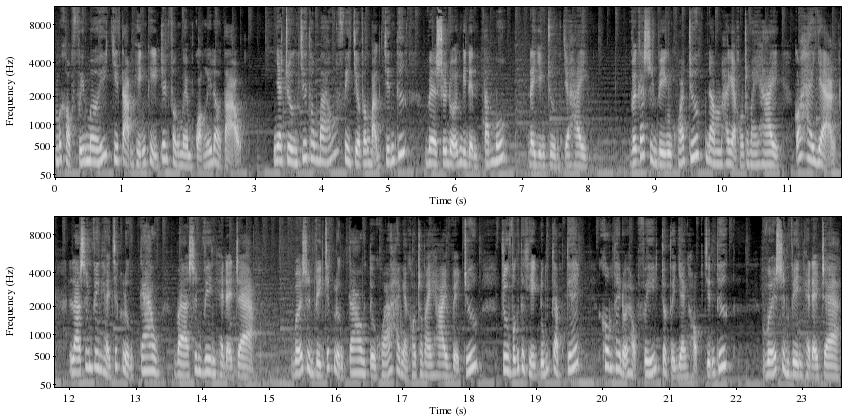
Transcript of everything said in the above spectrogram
Mức học phí mới chỉ tạm hiển thị trên phần mềm quản lý đào tạo. Nhà trường chưa thông báo vì chờ văn bản chính thức về sửa đổi Nghị định 81, đại diện trường cho hay. Với các sinh viên khóa trước năm 2022, có hai dạng là sinh viên hệ chất lượng cao và sinh viên hệ đại trà. Với sinh viên chất lượng cao từ khóa 2022 về trước, trường vẫn thực hiện đúng cam kết, không thay đổi học phí trong thời gian học chính thức. Với sinh viên hệ đại trà,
